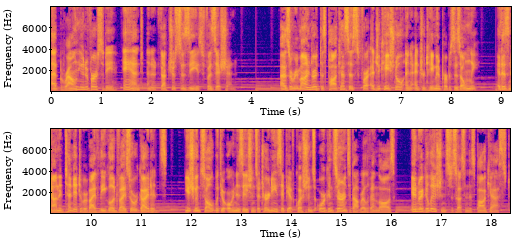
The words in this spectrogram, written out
at Brown University and an infectious disease physician. As a reminder, this podcast is for educational and entertainment purposes only. It is not intended to provide legal advice or guidance. You should consult with your organization's attorneys if you have questions or concerns about relevant laws and regulations discussed in this podcast.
